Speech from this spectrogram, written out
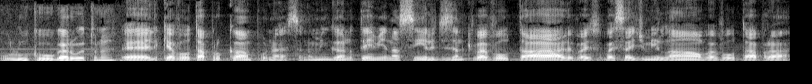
O Luca, o garoto, né? É, ele quer voltar para o campo, né? Se eu não me engano, termina assim, ele dizendo que vai voltar, vai, vai sair de Milão, vai voltar para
